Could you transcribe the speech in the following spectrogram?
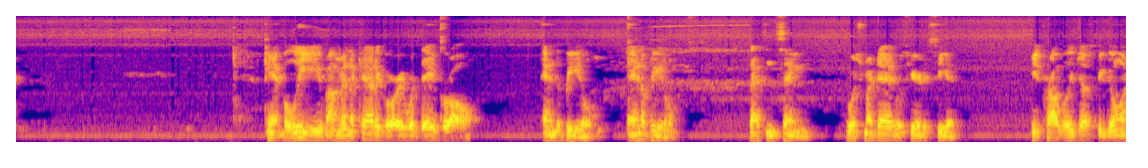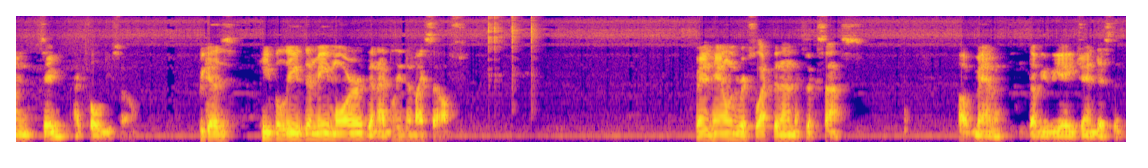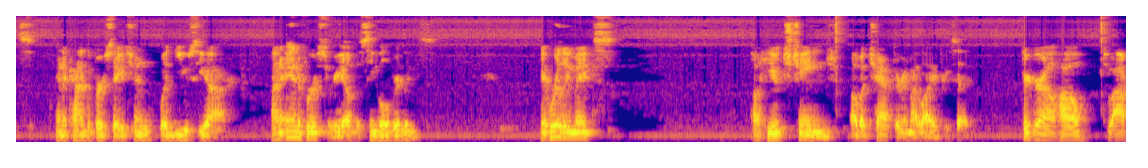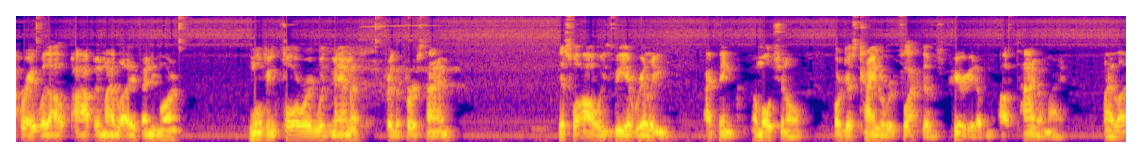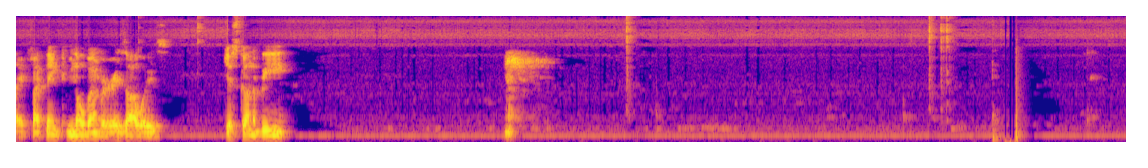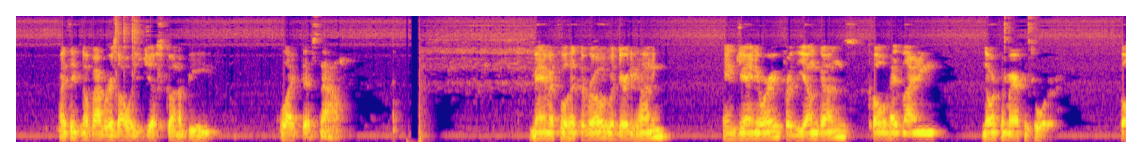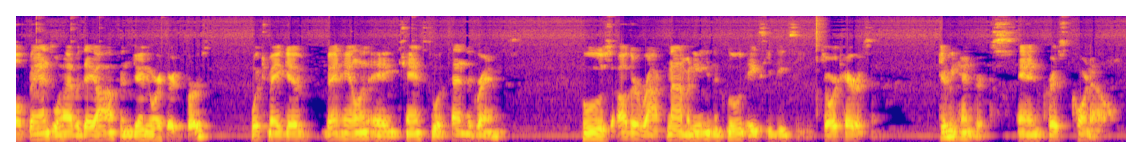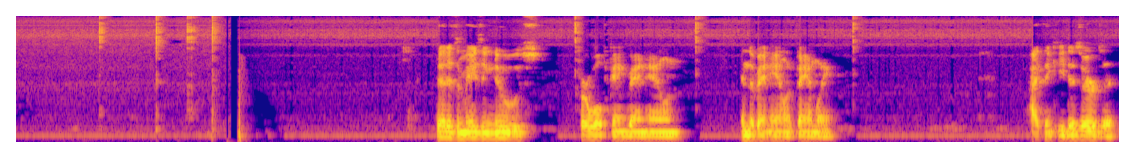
Can't believe I'm in a category with Dave Grohl and the Beatle and a Beatle. That's insane. Wish my dad was here to see it he'd probably just be going, See, I told you so. Because he believed in me more than I believed in myself. Van Halen reflected on the success of Mammoth, WVH, and Distance in a conversation with UCR on an anniversary of the single release. It really makes a huge change of a chapter in my life, he said figuring out how to operate without pop in my life anymore. Moving forward with Mammoth for the first time. This will always be a really, I think, emotional or just kind of reflective period of, of time in my my life. I think November is always just going to be I think November is always just going to be like this now. Mammoth will hit the road with Dirty Honey in January for the Young Guns co-headlining North American tour. Both bands will have a day off in January 31st, which may give Van Halen a chance to attend the Grammys, whose other rock nominees include ACDC, George Harrison, Jimi Hendrix, and Chris Cornell. That is amazing news for Wolfgang Van Halen and the Van Halen family. I think he deserves it.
